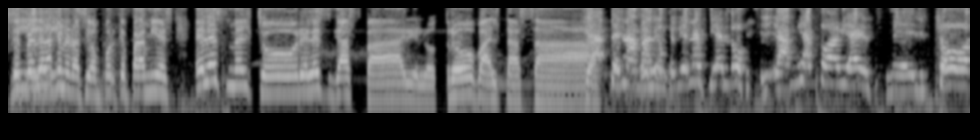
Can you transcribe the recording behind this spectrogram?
Depende de la generación, porque para mí es, él es Melchor, él es Gaspar y el otro Baltasar. Ya te nada más lo que viene siendo, la mía todavía es Melchor,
